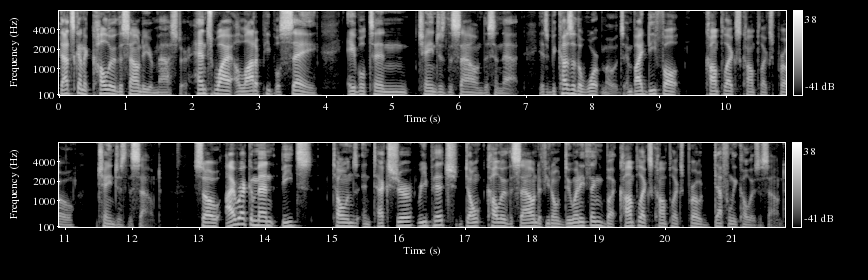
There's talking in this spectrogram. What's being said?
that's going to color the sound of your master. Hence why a lot of people say Ableton changes the sound, this and that. It's because of the warp modes. And by default, Complex, Complex Pro changes the sound. So I recommend beats tones, and texture. Repitch don't color the sound if you don't do anything, but Complex Complex Pro definitely colors the sound.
